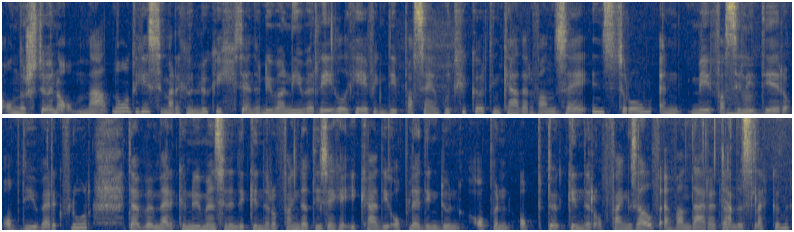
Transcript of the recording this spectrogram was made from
ondersteunen op maat nodig is. Maar gelukkig zijn er nu wat nieuwe regelgeving die pas zijn goedgekeurd in het kader van zij-instroom en mee faciliteren op die werkvloer. Dat we merken nu mensen in de kinderopvang dat die zeggen ik ga die opleiding doen op, een, op de kinderopvang zelf en van daaruit ja. aan de slag kunnen.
